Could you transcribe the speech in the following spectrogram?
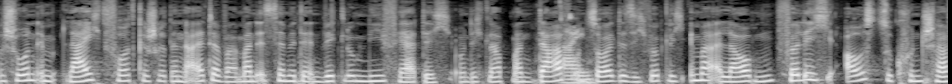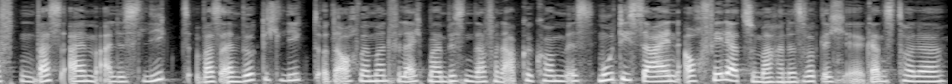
schon im leicht fortgeschrittenen Alter, weil man ist ja mit der Entwicklung nie fertig. Und ich glaube, man darf Nein. und sollte sich wirklich immer erlauben, völlig auszukundschaften, was einem alles liegt, was einem wirklich liegt und auch wenn man vielleicht mal ein bisschen davon abgekommen ist, mutig sein, auch Fehler zu machen. Das ist wirklich äh, ganz tolle,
